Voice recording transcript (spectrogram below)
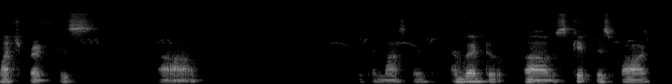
much practice uh, you can master it. I'm going to uh, skip this part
